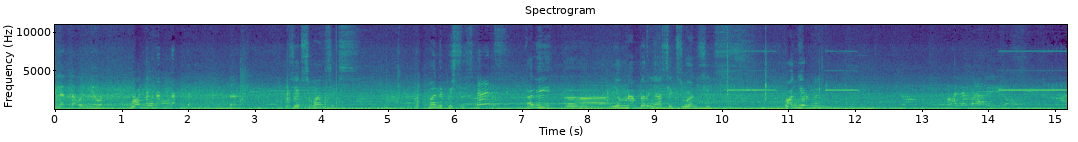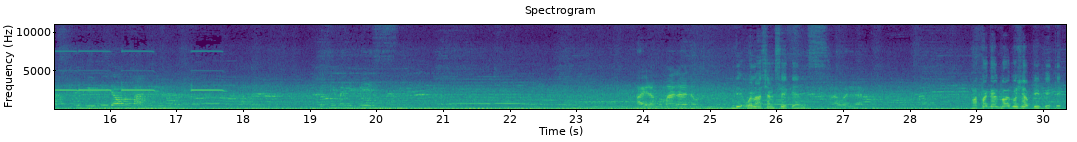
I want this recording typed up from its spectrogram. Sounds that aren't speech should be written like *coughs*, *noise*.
Ilang taon yun? one year na. 616. Manipis. Months? Ali, ah, yung number niya 616. One year na. yun. Mahal ang battery no? 250 daw ang battery Ayaw lang kumana, no? Hindi, wala siyang seconds. Ah, wala. Matagal bago siya pipitik.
